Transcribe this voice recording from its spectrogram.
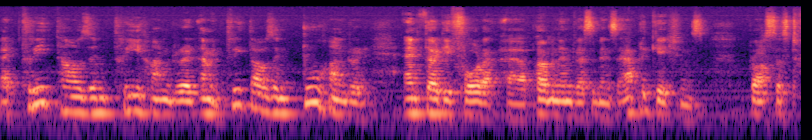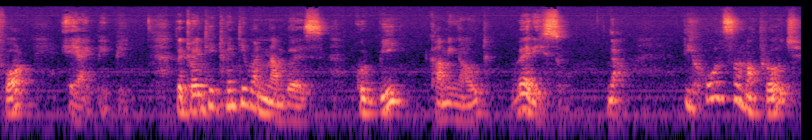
at 3,300, I mean 3,234 uh, permanent residence applications processed for AIPP. The 2021 numbers could be coming out very soon. Now, the wholesome approach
